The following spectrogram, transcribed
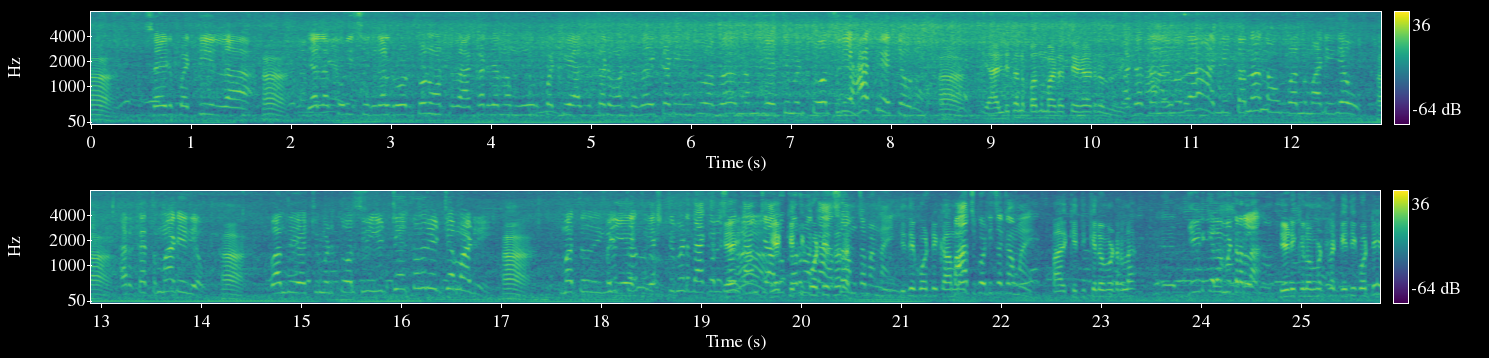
ಹಾ ಸೈಡ್ ಪಟ್ಟಿ ಇಲ್ಲ ಹಾ ಎಲ್ಲ ಕೂಡಿ ಸಿಂಗಲ್ ರೋಡ್ ತೊಗೊಂಡು ಹೊಂಟದ ಆ ಕಡೆ ಜನ ಮೂರು ಪಟ್ಟಿ ಅಲ್ಲಿ ಕಡೆ ಹೊಂಟದ ಈ ಕಡೆ ಇದು ಅದ ನಮ್ಗೆ ಎಸ್ಟಿಮೇಟ್ ತೋರಿಸ್ರಿ ಹಾಕ್ರಿ ಐತೆ ಅವ್ನು ಹಾ ಅಲ್ಲಿ ತನಕ ಬಂದ್ ಮಾಡತ್ತೆ ಹೇಳ್ರಿ ನೀವು ಅದ ತನ ಏನದ ಅಲ್ಲಿ ತನ ನಾವು ಬಂದ್ ಮಾಡಿದೆವು ಹಾ ಹರ್ಕತ್ ಮಾಡಿದೆವು ಹಾ ಬಂದು ಎಸ್ಟಿಮೇಟ್ ತೋರಿಸಿ ಇಟ್ಟೆ ಅಂತಂದ್ರೆ ಇಟ್ಟೆ ಮಾಡ್ರಿ हा मग एस्टिमेट दाखवलं सर काम किती कोटी सर. आमचं म्हणणं आहे. किती कोटी काम पाच कोटीचं काम आहे. पाच किती किलोमीटरला? दीड किलोमीटरला. दीड किलोमीटरला किती कोटी?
